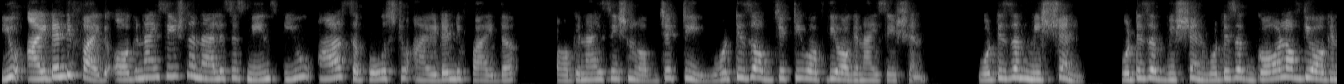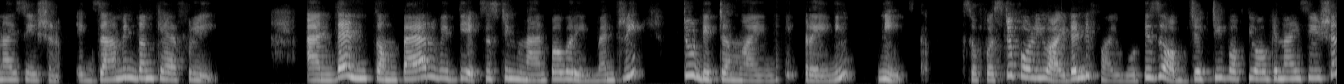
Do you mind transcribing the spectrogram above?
you identify the organization analysis means you are supposed to identify the organizational objective. What is the objective of the organization? What is the mission? What is a vision? What is a goal of the organization? Examine them carefully. And then compare with the existing manpower inventory to determine the training needs. So first of all you identify what is the objective of the organization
